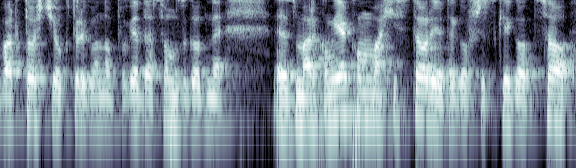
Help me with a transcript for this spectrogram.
wartości, o których on opowiada, są zgodne E, z marką, jaką ma historię tego wszystkiego, co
